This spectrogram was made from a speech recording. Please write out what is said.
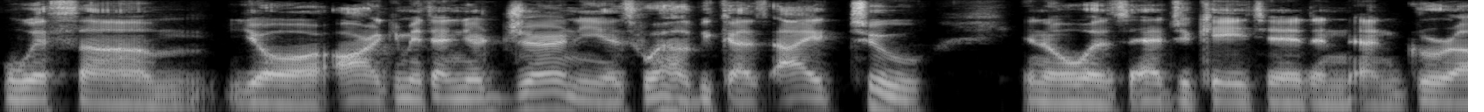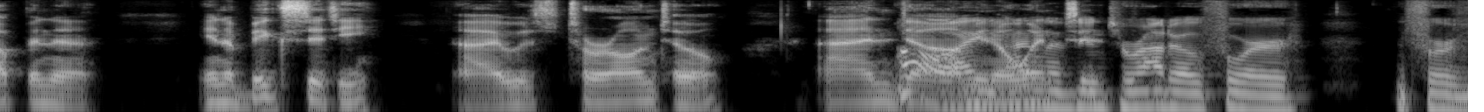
with um, your argument and your journey as well, because I too, you know, was educated and, and grew up in a in a big city. I was Toronto, and oh, um, you know, I went to Toronto for for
